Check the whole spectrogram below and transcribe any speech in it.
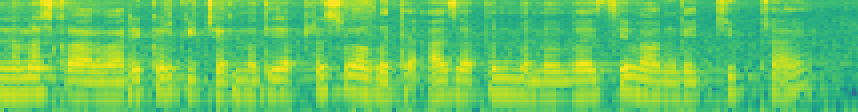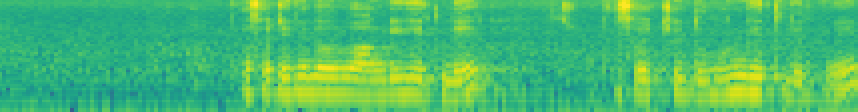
नमस्कार वारेकर किचनमध्ये आपलं स्वागत आहे. आज आपण बनवायचे वांग्याची फ्राय. त्यासाठी मी दोन वांगी घेतले ते स्वच्छ धुवून घेतलेत मी.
